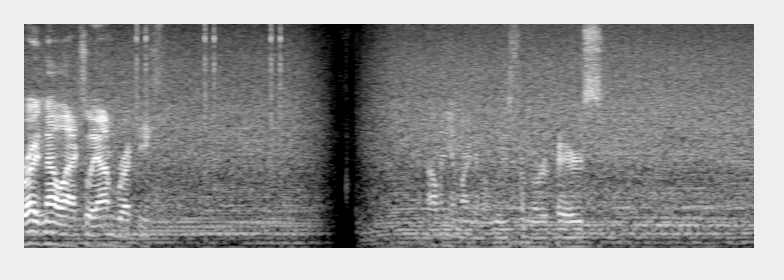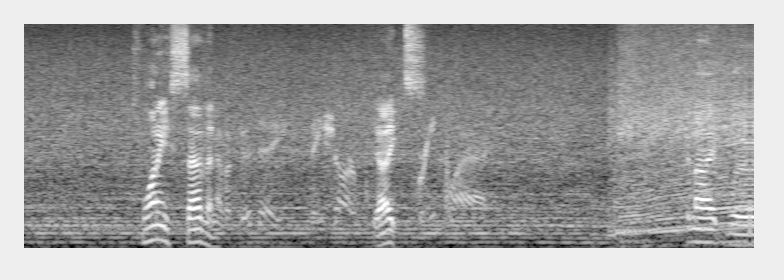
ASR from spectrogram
right now, actually, I'm Recky. How many am I going to lose from the repairs? 27. Have a good day. Stay sharp. Yikes. Green flag. Good night, Blue.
